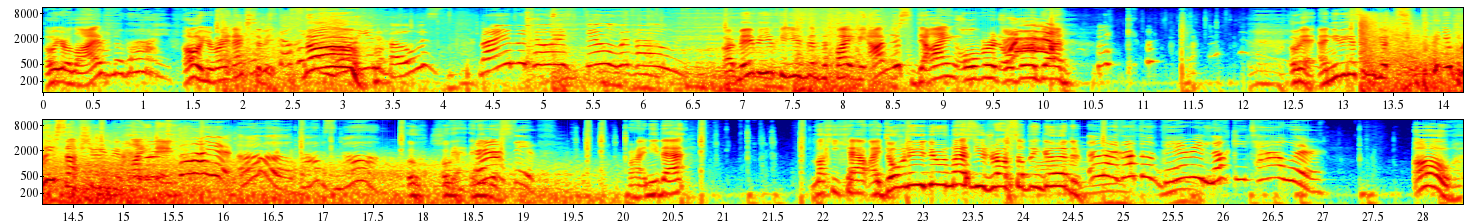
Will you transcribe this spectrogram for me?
Oh, you're alive? I'm alive. Oh, you're right next to me. Got like a No! million hoes. My inventory's filled with hoes. All right, maybe you could use them to fight me. I'm just dying over and over again. Oh my God. Okay, I need to get something good. Can you please stop shooting me with I'm on fire! Oh, Bob's mom. Oh, okay. I. Massive. All right, I need that. Lucky cow. I don't need you unless you drop something good. Oh, I got the very lucky tower. Oh,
